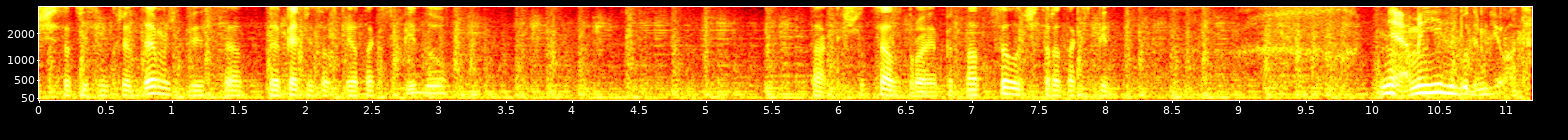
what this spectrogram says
68 крит демедж, 55% атак спіду. Що ця зброя? 15 сил, 4 атак спід. Ні, ми її не будемо дівати.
